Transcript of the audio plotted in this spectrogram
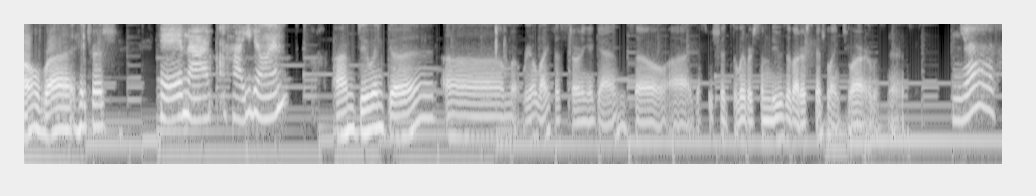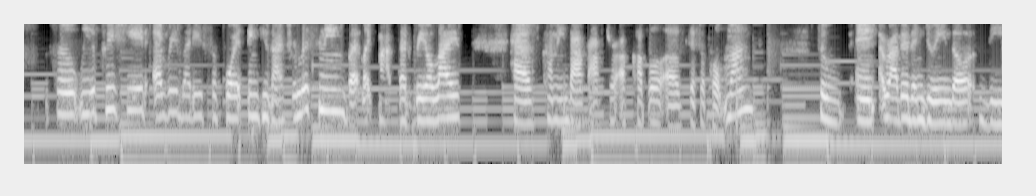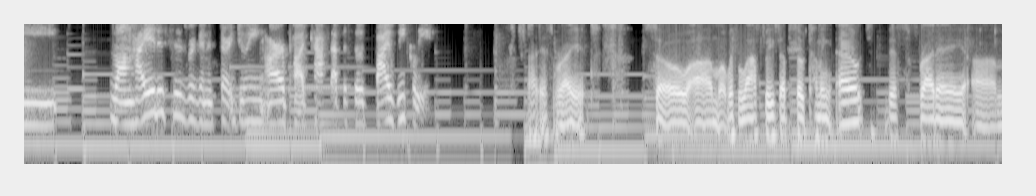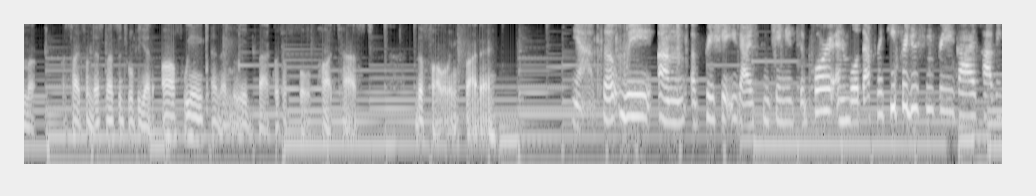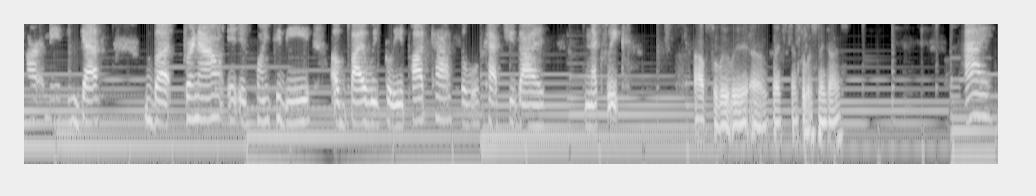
All right. Hey, Trish. Hey, Matt. How you doing? I'm doing good. Um, real life is starting again, so uh, I guess we should deliver some news about our scheduling to our listeners. Yes. So we appreciate everybody's support. Thank you guys for listening. But like Matt said, real life has coming back after a couple of difficult months. So and rather than doing the the long hiatuses, we're to start doing our podcast episodes bi weekly. That is right. So, um, with last week's episode coming out this Friday, um, aside from this message, will be an off week, and then we'll be back with a full podcast the following Friday. Yeah, so we um, appreciate you guys' continued support, and we'll definitely keep producing for you guys, having our amazing guests but for now, it is going to be a bi weekly podcast. So we'll catch you guys next week. Absolutely. And thanks again for listening, guys. Bye.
